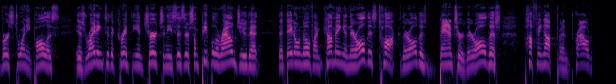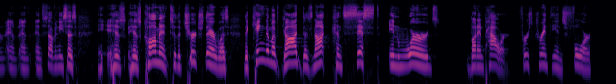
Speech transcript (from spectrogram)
verse 20, Paul is, is writing to the Corinthian church and he says, There's some people around you that, that they don't know if I'm coming, and they're all this talk, they're all this banter, they're all this puffing up and proud and, and, and, and stuff. And he says, his, his comment to the church there was, The kingdom of God does not consist in words, but in power. 1 Corinthians 4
